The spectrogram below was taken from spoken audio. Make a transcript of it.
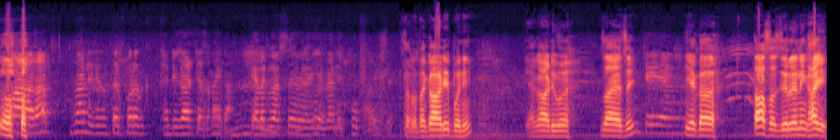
रात झाले नंतर परत थंडी गाठ्याचं नाही का? त्याला बी असं हे झाले खूप तर आता गाडी पण आहे. या गाडीवर जायचंय. एका तासाची रनिंग आहे.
